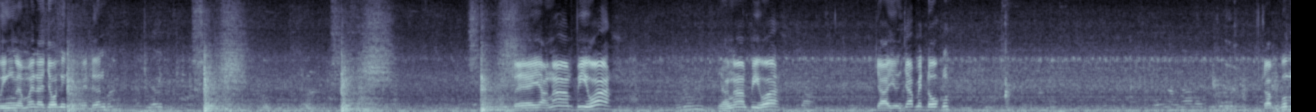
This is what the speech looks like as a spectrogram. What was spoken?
วิ่งแล้วไม่ได้โจทย์นี่เป็ดเดือนแต่อย่างน้ำปีว่าอย่างน้ำปีว่า จะยืนจับเม็ดดกกับกุ้ม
